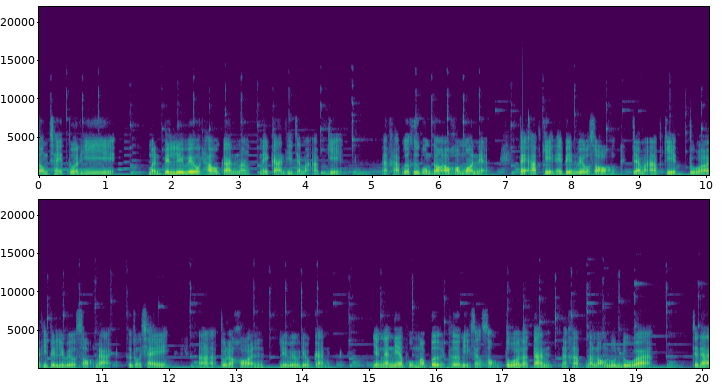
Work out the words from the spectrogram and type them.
ต้องใช้ตัวที่ เหมือนเป็นเลเวลเท่ากันมั้งในการที่จะมาอัปเกรดนะครับก็คือผมต้องเอาคอมมอนเนี่ยไปอัปเกรดให้เป็นเวล2จะมาอัปเกรดตัวที่เป็นเลเวล2ได้ คือต้องใช้ตัวละครเลเวลเดียวกัน อย่างนั้นเนี่ยผมมาเปิดเพิ่มอีกสัก 2 ตัวแล้วกันนะครับ มาลองลุ้นดูว่าจะได้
